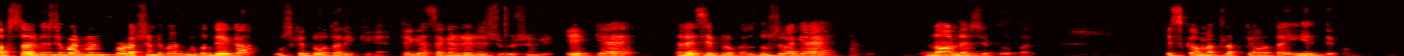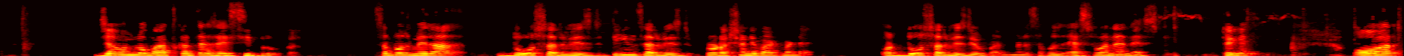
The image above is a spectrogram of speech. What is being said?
अब सर्विस डिपार्टमेंट प्रोडक्शन डिपार्टमेंट को देगा, उसके दो तरीके हैं, ठीक है? सेकेंडरी डिस्ट्रीब्यूशन के। एक क्या है? रेसिप्रोकल दूसरा क्या है? नॉन रेसिप्रोकल इसका मतलब क्या होता है? ये देखो। जब हम लोग बात करते हैं रेसिप्रोकल सपोज़ मेरा दो सर्विस तीन सर्विस प्रोडक्शन डिपार्टमेंट है और दो सर्विस डिपार्टमेंट है। Suppose S one and S two ठीक है? और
